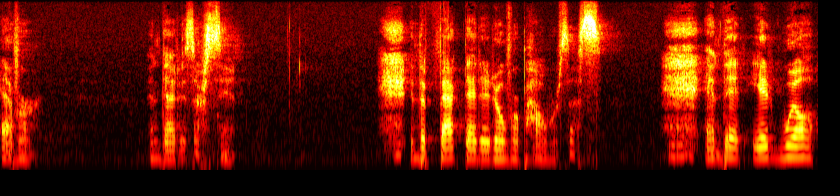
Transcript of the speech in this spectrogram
ever? And that is our sin. And the fact that it overpowers us. And that it will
